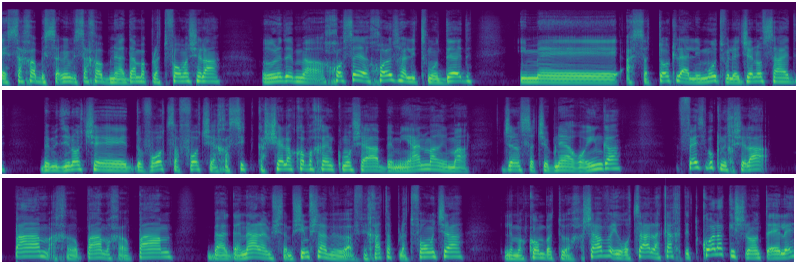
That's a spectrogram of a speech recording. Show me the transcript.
אה, סחר בסמים וסחר בבני אדם בפלטפורמה שלה, ראינו את זה מהחוסר היכולת שלה להתמודד עם הסתות לאלימות ולג'נוסייד במדינות שדוברות שפות שיחסית קשה לעקוב אחריהן, כמו שהיה במיינמר עם הג'נוסייד של בני הרוינגה. פייסבוק נכשלה פעם אחר פעם אחר פעם בהגנה על המשתמשים שלה ובהפיכת הפלטפורמות שלה למקום בטוח. עכשיו היא רוצה לקחת את כל הכישלונות האלה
